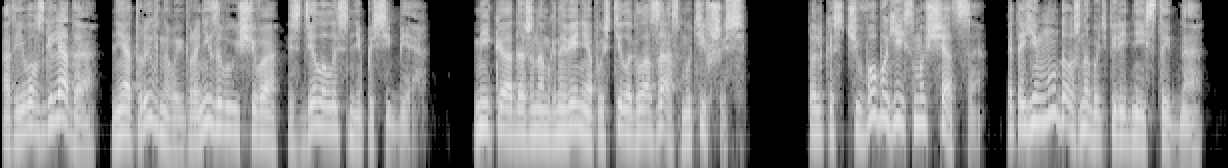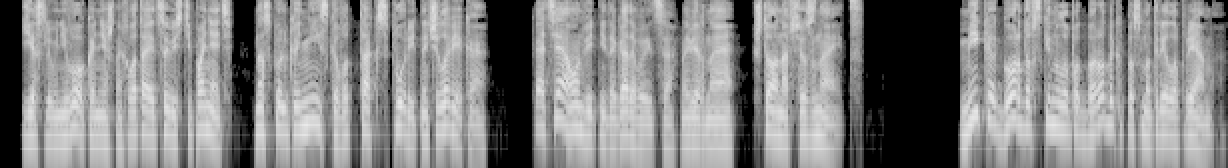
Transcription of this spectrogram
От его взгляда, неотрывного и пронизывающего, сделалось не по себе. Мика даже на мгновение опустила глаза, смутившись. Только с чего бы ей смущаться? Это ему должно быть перед ней стыдно. Если у него, конечно, хватает совести понять, насколько низко вот так спорить на человека. Хотя он ведь не догадывается, наверное, что она все знает. Мика гордо вскинула подбородок и посмотрела прямо.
